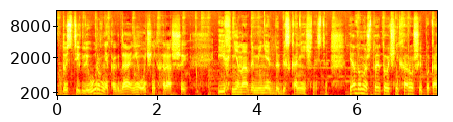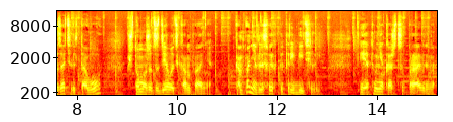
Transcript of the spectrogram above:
достигли уровня, когда они очень хороши. И их не надо менять до бесконечности. Я думаю, что это очень хороший показатель того, что может сделать компания. Компания для своих потребителей. И это, мне кажется, правильно.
